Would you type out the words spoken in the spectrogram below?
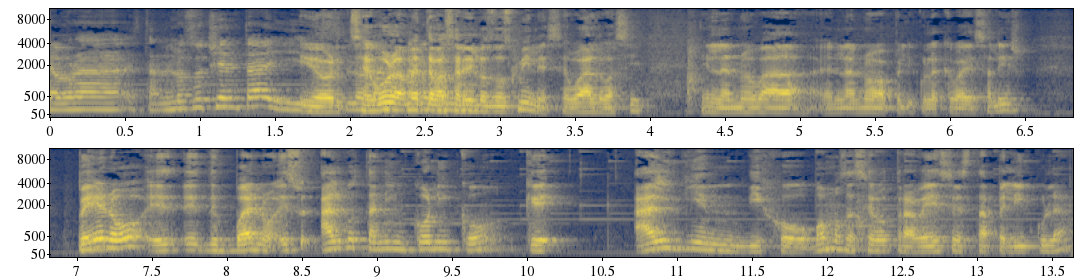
ahora están en los 80 y. Y seguramente va a salir los 2000 o algo así en la nueva en la nueva película que vaya a salir. Pero eh, eh, bueno, es algo tan icónico que alguien dijo, vamos a hacer otra vez esta película,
